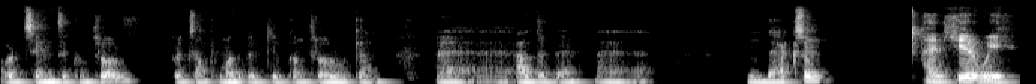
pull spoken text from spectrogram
or change the control. For example, model control, we can uh, alter the, uh, the action. And here we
